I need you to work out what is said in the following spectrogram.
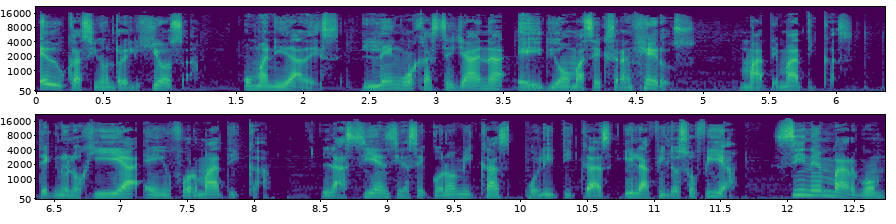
educación religiosa, humanidades, lengua castellana e idiomas extranjeros, matemáticas, tecnología e informática, las ciencias económicas, políticas y la filosofía. Sin embargo,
